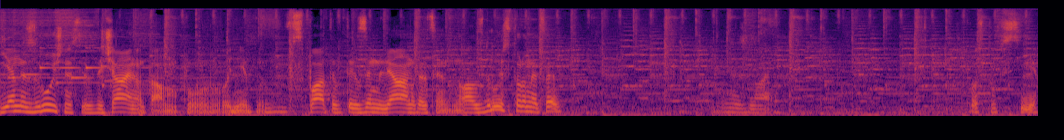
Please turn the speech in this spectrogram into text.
є незручності, звичайно, там одні, спати в тих землянках. Це, ну, а з другої сторони, це не знаю. Просто всі.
